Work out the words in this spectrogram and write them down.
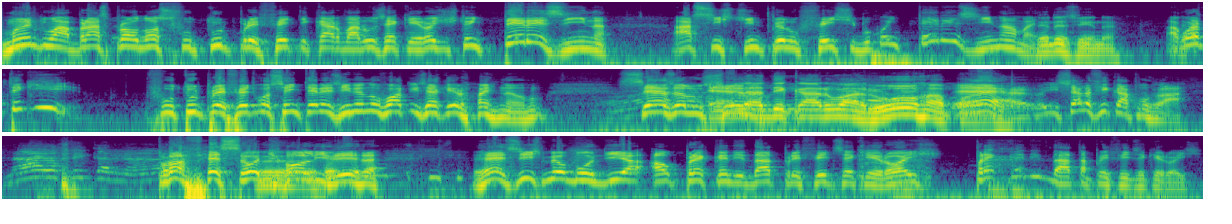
Mande um abraço para o nosso futuro prefeito de Caruaru, Zé Queiroz. Estou em Teresina, assistindo pelo Facebook. Oh, em Teresina, rapaz. Teresina. Agora tem que. Futuro prefeito, você em Teresina, eu não voto em Zé Queiroz, não. César Lucena. Ela é de Caruaru, rapaz. É, e se ela ficar por lá? Não, ela fica não. Professor de Oliveira. Resiste meu bom dia ao pré-candidato prefeito Zé Queiroz. Pré-candidato a prefeito Zé Queiroz.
